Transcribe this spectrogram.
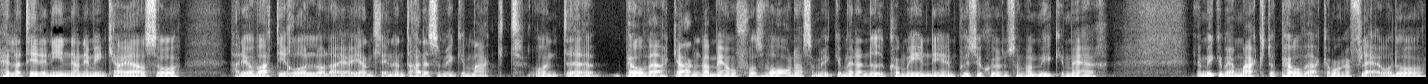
hela tiden innan i min karriär så hade jag varit i roller där jag egentligen inte hade så mycket makt och inte påverka andra människors vardag så mycket. Medan nu kom jag in i en position som var mycket mer, mycket mer makt och påverka många fler. Och då,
